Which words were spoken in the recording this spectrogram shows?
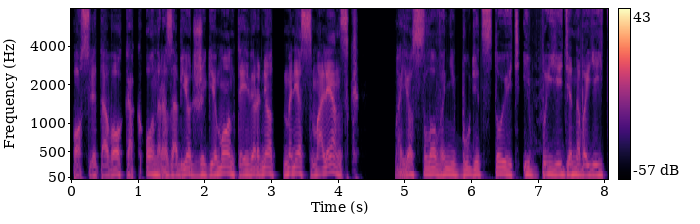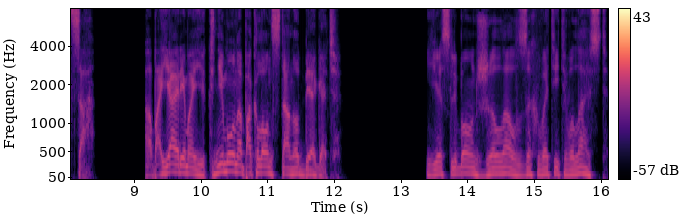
После того, как он разобьет Жигемонта и вернет мне Смоленск, мое слово не будет стоить и выеденного яйца. А бояре мои к нему на поклон станут бегать. Если бы он желал захватить власть,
